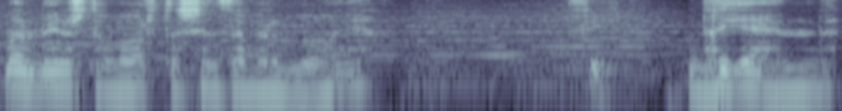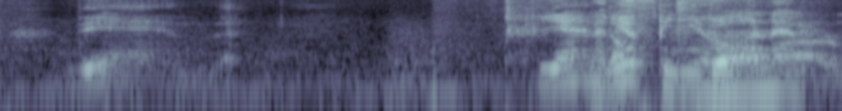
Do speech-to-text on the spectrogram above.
ma almeno stavolta senza vergogna. Fine. The end. The end. The end La mia opinione Dorm.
